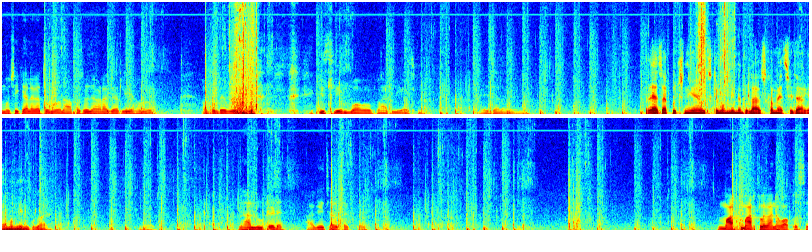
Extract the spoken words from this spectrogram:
मुझे क्या लगा तुम लोगों ने आपस में झगड़ा कर लिया हम लोग और तुमने बोल इसलिए बॉम्ब मार लिया उसने। ऐसा लगा अरे ऐसा कुछ नहीं है उसकी मम्मी ने बुलाया उसका मैसेज आ गया मम्मी ने बुलाया। यहाँ लूटेड है आगे चल सकते हैं। मार्क मार्क लगाना वापस से।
